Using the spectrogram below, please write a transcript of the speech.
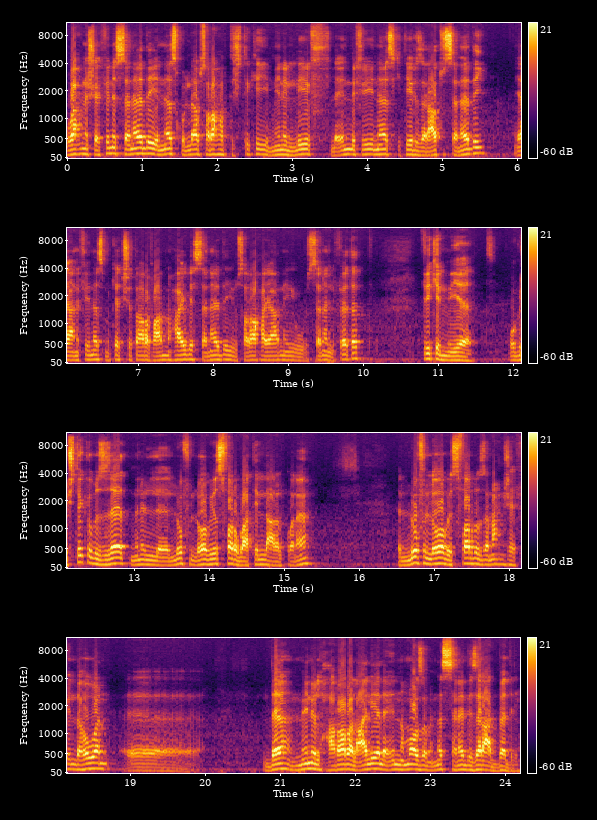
وإحنا شايفين السنة دي الناس كلها بصراحة بتشتكي من الليف لأن في ناس كتير زرعته السنة دي. يعني في ناس ما كانتش تعرف عنه حاجة السنة دي بصراحة يعني والسنة اللي فاتت في كميات. وبيشتكوا بالذات من اللوف اللي هو بيصفر وبعتين لي على القناة. اللوف اللي هو بيصفر زي ما إحنا شايفين ده هو آه، ده من الحرارة العالية لأن معظم الناس السنة دي زرعت بدري.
